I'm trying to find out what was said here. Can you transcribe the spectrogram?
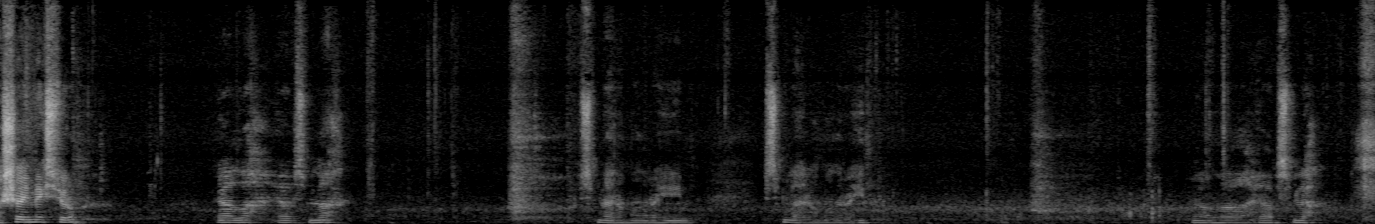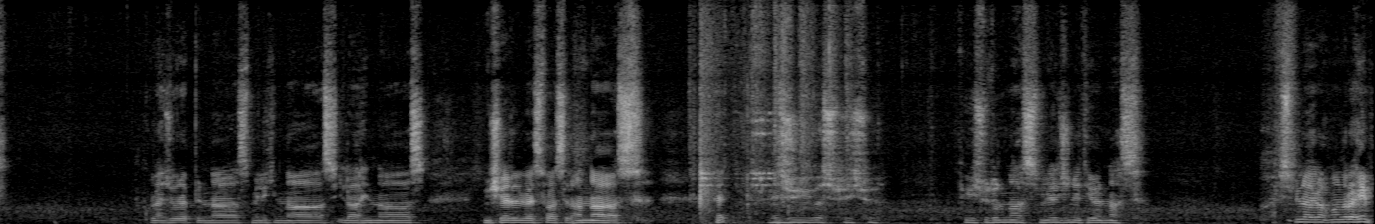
aşağı inmek istiyorum. Ya Allah, ya Bismillah. Bismillahirrahmanirrahim. Bismillahirrahmanirrahim. Ya Allah, ya Bismillah. Kul enzu Rabbin nas, melikin nas, ilahin nas, min şerril vesvasil hannas. Lezi vesvesu fi sudur nas, minel cinneti ven nas. Bismillahirrahmanirrahim.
